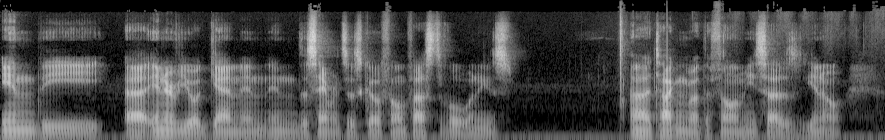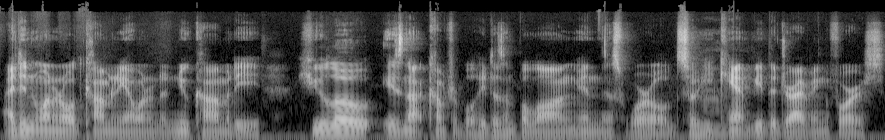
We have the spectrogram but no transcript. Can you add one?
in the uh, interview again in, in the San Francisco Film Festival when he's uh, talking about the film, he says, you know, I didn't want an old comedy, I wanted a new comedy. Hulot is not comfortable. He doesn't belong in this world, so he can't be the driving force.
